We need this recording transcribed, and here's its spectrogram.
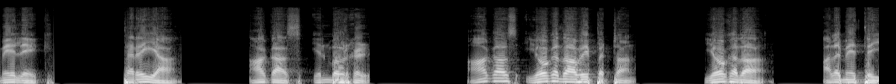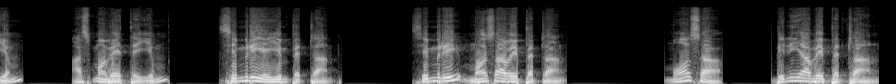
மேலேக் தரையா ஆகாஸ் என்பவர்கள். ஆகாஸ் யோகதாவை பெற்றான். யோகதா அலமேத்தையும் அஸ்மவேத்தையும் சிம்ரியையும் பெற்றான். சிம்ரி மோசாவை பெற்றான். மோசா பினியாவை பெற்றான்.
